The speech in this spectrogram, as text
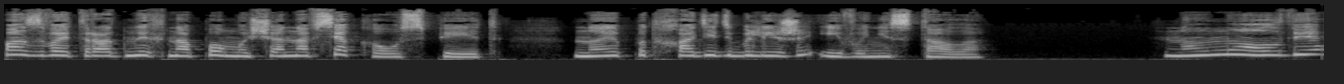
Позвать родных на помощь она всяко успеет, но и подходить ближе Ива не стала. «Ну, молви!»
